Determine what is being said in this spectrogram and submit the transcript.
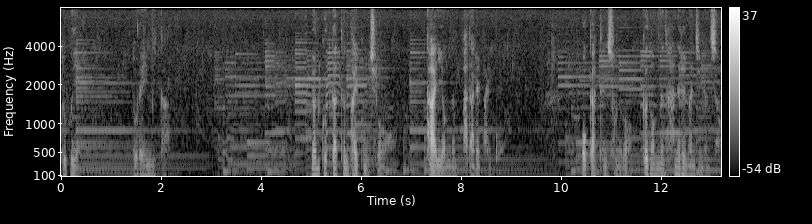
누구의 노래입니까? 연꽃 같은 발꿈치로 가히 없는 바다를 밟고 옷 같은 손으로 끝없는 하늘을 만지면서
